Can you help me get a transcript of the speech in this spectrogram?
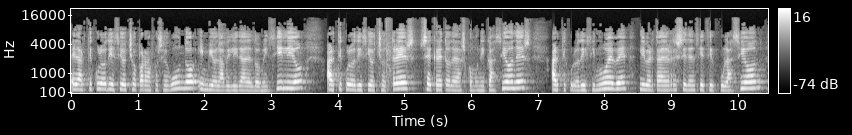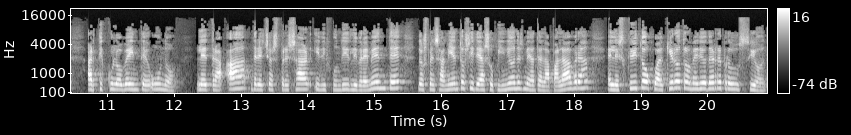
el artículo 18, párrafo segundo, inviolabilidad del domicilio, artículo 18.3, secreto de las comunicaciones, artículo 19, libertad de residencia y circulación, artículo 21, letra A, derecho a expresar y difundir libremente los pensamientos, ideas, opiniones mediante la palabra, el escrito o cualquier otro medio de reproducción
